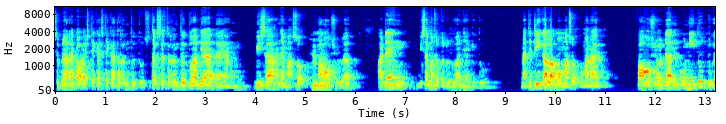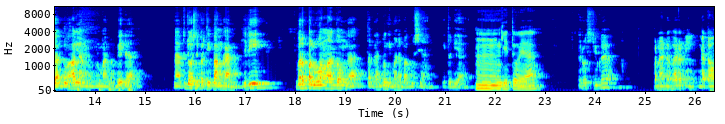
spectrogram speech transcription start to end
sebenarnya kalau STK STK tertentu tuh, STK tertentu tuh dia ada yang bisa hanya masuk Hmm. Ada yang bisa masuk kedua-duanya gitu. Nah jadi kalau mau masuk ke mana Fachhochschule dan Uni itu juga dua hal yang lumayan berbeda. Nah itu juga harus dipertimbangkan. Jadi berpeluang atau enggak tergantung gimana bagusnya. Itu dia. Hmm, gitu ya. Terus juga pernah dengar nih, nggak tahu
